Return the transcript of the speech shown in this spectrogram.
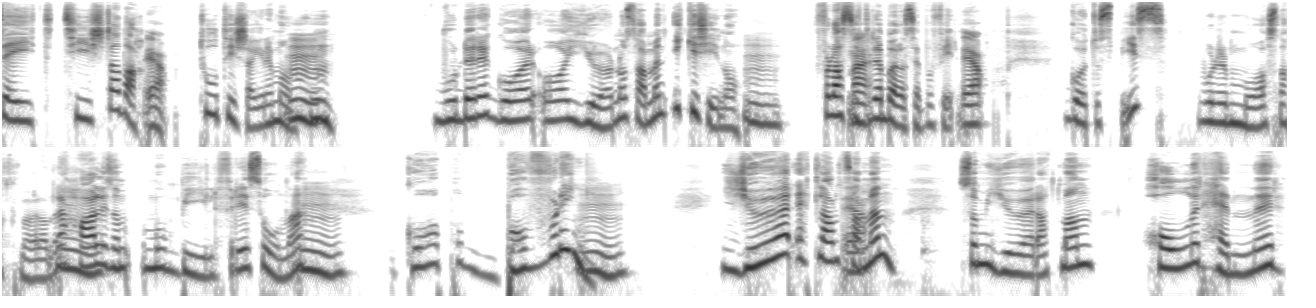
date-tirsdag, da. Ja. To tirsdager i måneden. Hvor dere går og gjør noe sammen. Ikke kino, Mm. For da sitter Nei. dere bare og ser på film. Ja. Gå ut og spis, hvor dere må snakke med hverandre. Mm. Ha liksom mobilfri sone. Mm. Gå på bowling! Mm. Gjør et eller annet Ja. sammen som gjør at man holder hender,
